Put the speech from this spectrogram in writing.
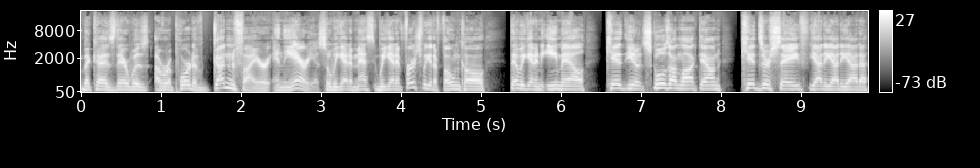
because there was a report of gunfire in the area. So we got a mess we got it first we get a phone call then we get an email. Kid you know school's on lockdown. Kids are safe yada yada yada.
